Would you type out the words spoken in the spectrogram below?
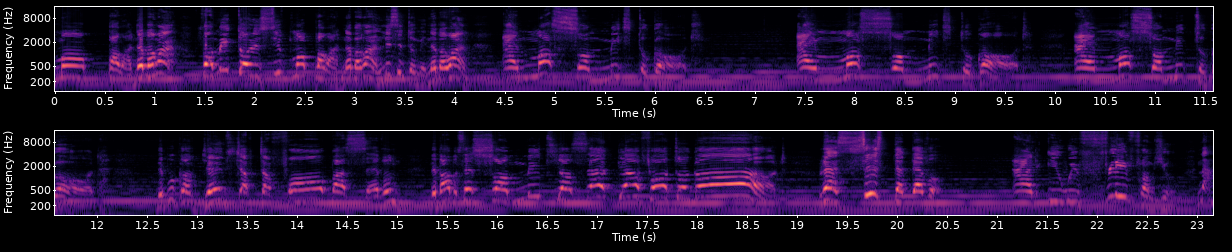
more power. Number one, for me to receive more power, number one, listen to me. Number one, I must submit to God. I must submit to God. I must submit to God. The book of James, chapter 4, verse 7, the Bible says, Submit yourself therefore to God. Resist the devil, and he will flee from you. Now,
